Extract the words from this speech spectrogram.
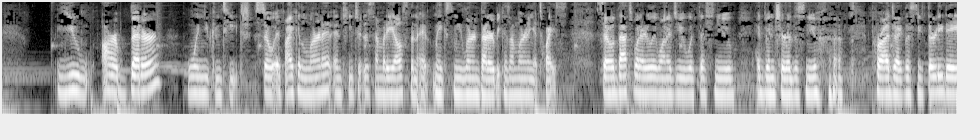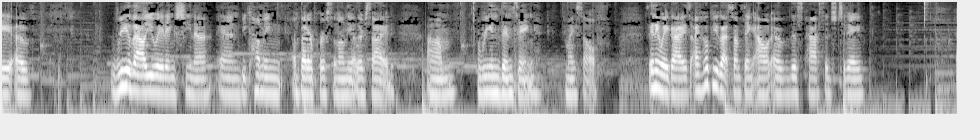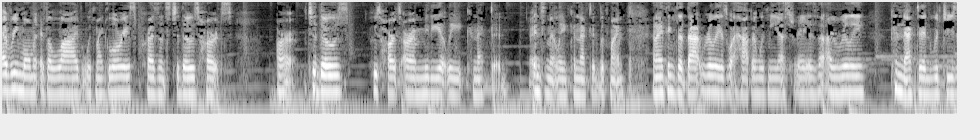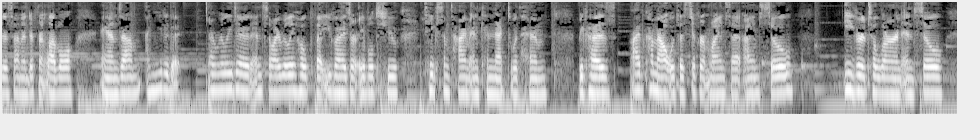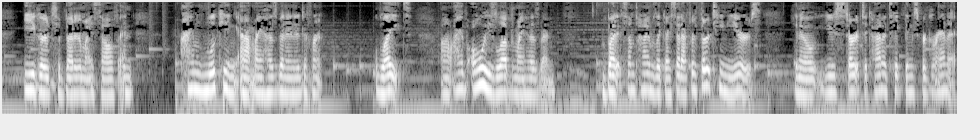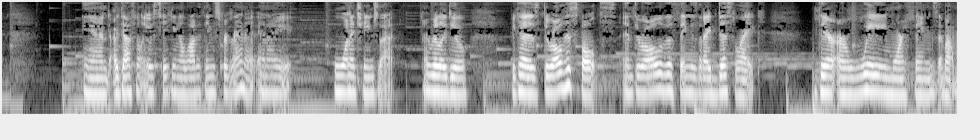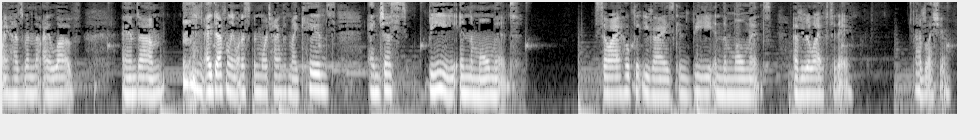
you are better when you can teach. So if I can learn it and teach it to somebody else, then it makes me learn better because I'm learning it twice. So that's what I really want to do with this new adventure, this new project, this new 30 day of reevaluating Sheena and becoming a better person on the other side, um, reinventing myself. So, anyway, guys, I hope you got something out of this passage today. Every moment is alive with my glorious presence to those hearts are to those whose hearts are immediately connected intimately connected with mine and i think that that really is what happened with me yesterday is that i really connected with jesus on a different level and um, i needed it I really did. And so I really hope that you guys are able to take some time and connect with him because I've come out with this different mindset. I am so eager to learn and so eager to better myself. And I'm looking at my husband in a different light. Uh, I have always loved my husband, But sometimes, like I said, after 13 years, you know, you start to kind of take things for granted. And I definitely was taking a lot of things for granted. And I want to change that. I really do. Because through all his faults and through all of the things that I dislike, there are way more things about my husband that I love. And um, I definitely want to spend more time with my kids and just be in the moment. So I hope that you guys can be in the moment of your life today. God bless you.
